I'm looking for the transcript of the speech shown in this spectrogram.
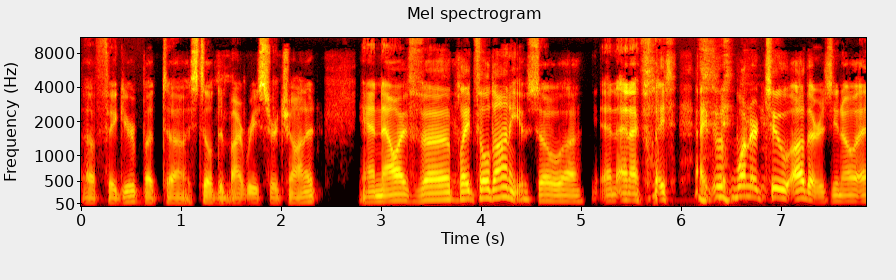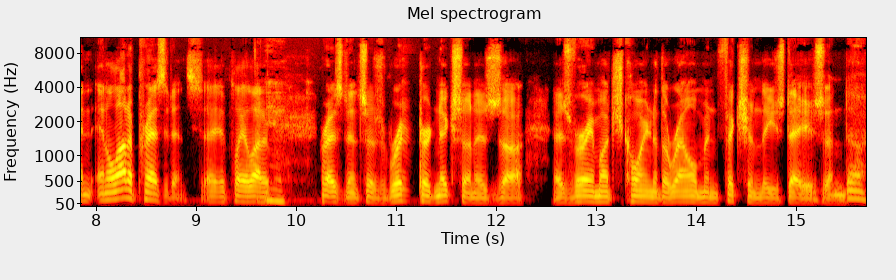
uh, figure, but uh, I still did my research on it. And now I've uh, played Phil Donahue. So uh, and and I played I, one or two others, you know, and, and a lot of presidents. I play a lot of Yeah. Presidents. As Richard Nixon is uh, is very much coined to the realm in fiction these days, and uh,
